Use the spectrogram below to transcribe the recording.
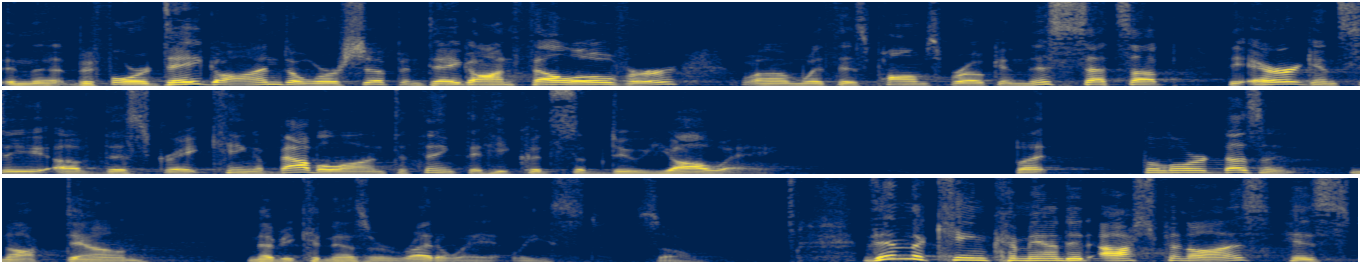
in the before Dagon to worship, and Dagon fell over um, with his palms broken. This sets up the arrogancy of this great king of Babylon to think that he could subdue Yahweh. But the Lord doesn't knock down Nebuchadnezzar right away, at least. So. Then the king commanded Ashpenaz, his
